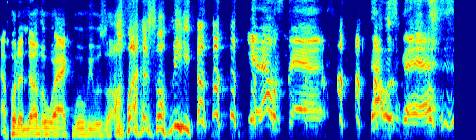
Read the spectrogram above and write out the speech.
I put another whack movie was all eyes on me. yeah, that was bad. That was bad.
